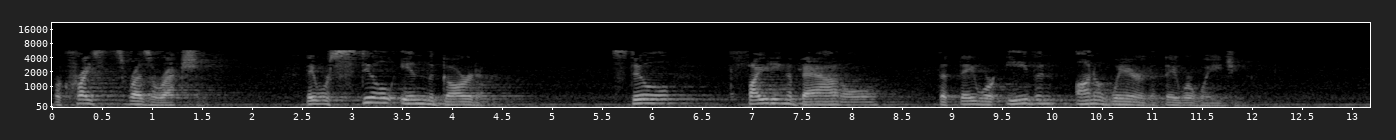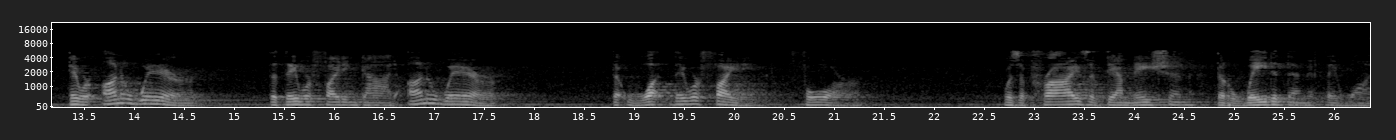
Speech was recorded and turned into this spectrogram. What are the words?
or Christ's resurrection. They were still in the garden, still fighting a battle that they were even unaware that they were waging. They were unaware that they were fighting God, unaware that what they were fighting for was a prize of damnation that awaited them if they won.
